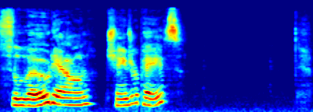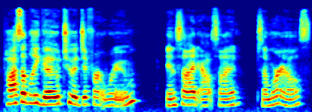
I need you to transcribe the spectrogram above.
slow down, change your pace, possibly go to a different room, inside, outside, somewhere else,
